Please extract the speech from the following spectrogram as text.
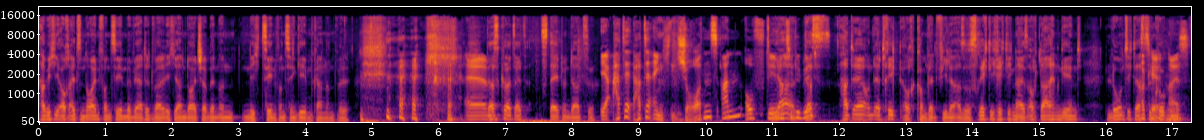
habe ich hier auch als 9 von 10 bewertet, weil ich ja ein Deutscher bin und nicht 10 von 10 geben kann und will. ähm, das kurz als Statement dazu. Ja, hat er, hat er eigentlich Jordans an auf dem ja, Titelbild? Ja, das hat er und er trägt auch komplett viele. Also es ist richtig, richtig nice. Auch dahingehend lohnt sich das okay, zu gucken. Nice.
